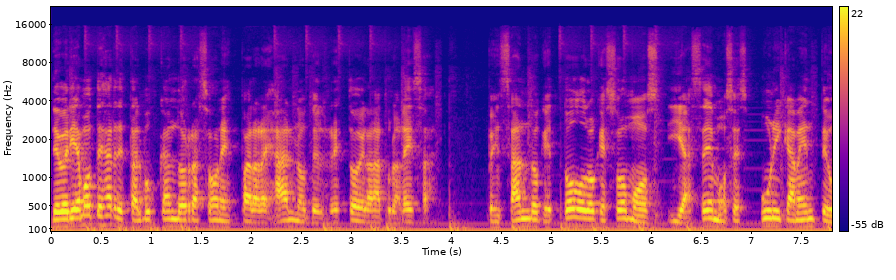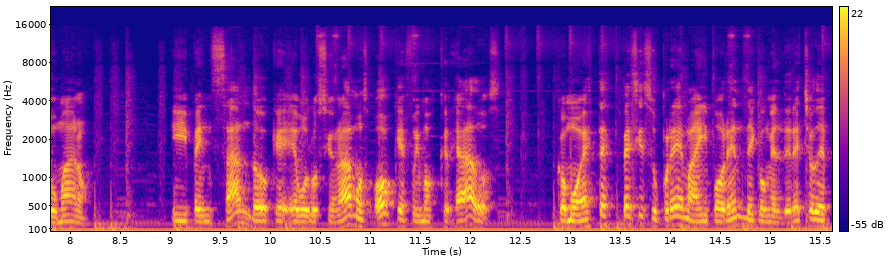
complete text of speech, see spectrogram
Deberíamos dejar de estar buscando razones para alejarnos del resto de la naturaleza, pensando que todo lo que somos y hacemos es únicamente humano, y pensando que evolucionamos o que fuimos creados como esta especie suprema y por ende con el derecho de,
